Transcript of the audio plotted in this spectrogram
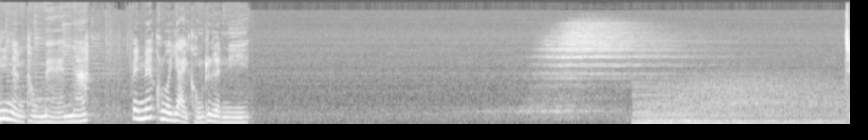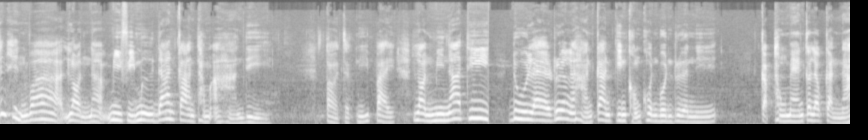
นี่นางทองแมนนะ เป็นแม่ครัวใหญ่ของเรือนนี้ ฉันเห็นว่าหล่อนน่ะมีฝีมือด้านการทำอาหารดี ต่อจากนี้ไปหล่อนมีหน้าที่ดูแลเรื่องอาหารการกินของคนบนเรือนนี้ กับทองแมนก็แล้วกันนะ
